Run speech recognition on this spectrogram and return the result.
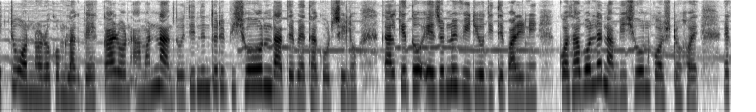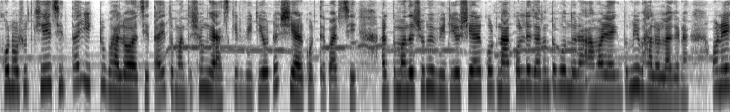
একটু অন্যরকম লাগবে। কারণ আমার না দুই, তিন দিন ধরে ভীষণ দাঁতে ব্যথা করছিল। কালকে তো এজন্যই ভিডিও দিতে পারিনি। কথা বললে না ভীষণ কষ্ট হয়। এখন ওষুধ খেয়েছি, তাই একটু ভালো আছি। তাই তোমাদের সঙ্গে আজকের ভিডিওটা শেয়ার করতে পারছি। আর তোমাদের সঙ্গে ভিডিও শেয়ার কর না করলে জানো তো বন্ধুরা, আমার একদমই ভালো লাগে না। অনেক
